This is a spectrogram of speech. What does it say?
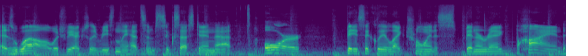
as well, which we actually recently had some success doing that. Or basically like trolling a spinner rig behind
